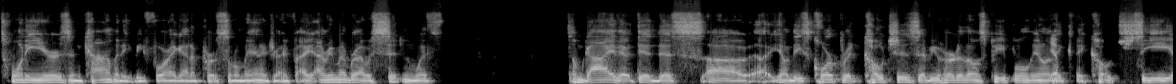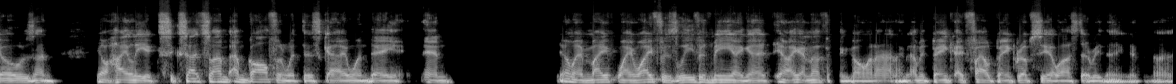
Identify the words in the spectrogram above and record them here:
20 years in comedy before I got a personal manager. I, I remember I was sitting with some guy that did this, uh, you know, these corporate coaches. Have you heard of those people? You know, yep. they, they coach CEOs on you know, highly successful. So I'm, I'm golfing with this guy one day and, you know, my, my, my wife was leaving me. I got, you know, I got nothing going on. I'm in bank. I filed bankruptcy. I lost everything. And uh,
